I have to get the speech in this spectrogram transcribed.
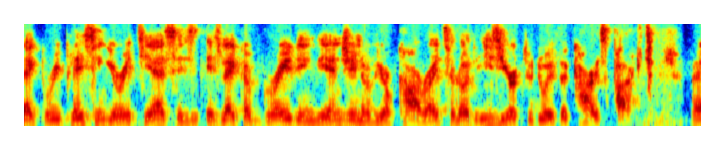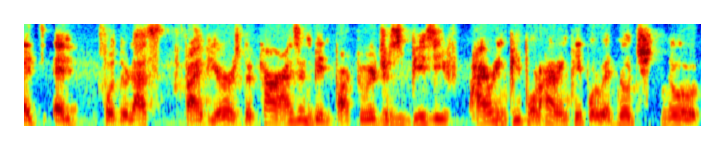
like replacing your ATS is, is like upgrading the engine of your car, right? It's a lot easier to do if the car is parked, right? And for the last five years, the car hasn't been parked. We were just busy hiring people, hiring people. We had no no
